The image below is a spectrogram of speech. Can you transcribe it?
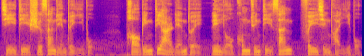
及第十三联队一部，炮兵第二联队另有空军第三飞行团一部。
